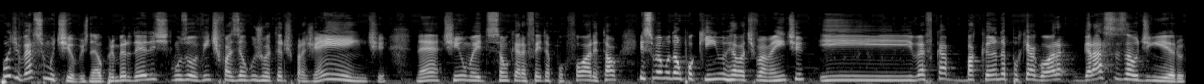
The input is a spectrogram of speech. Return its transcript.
por diversos motivos, né? O primeiro deles, alguns ouvintes faziam alguns roteiros pra gente, né? Tinha uma edição que era feita por fora e tal. Isso vai mudar um pouquinho relativamente e vai ficar bacana porque agora, graças ao dinheiro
